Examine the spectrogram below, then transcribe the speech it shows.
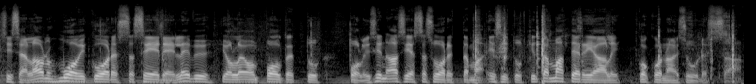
Sisällä on muovikuoressa CD-levy, jolle on poltettu poliisin asiassa suorittama esitutkintamateriaali kokonaisuudessaan.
